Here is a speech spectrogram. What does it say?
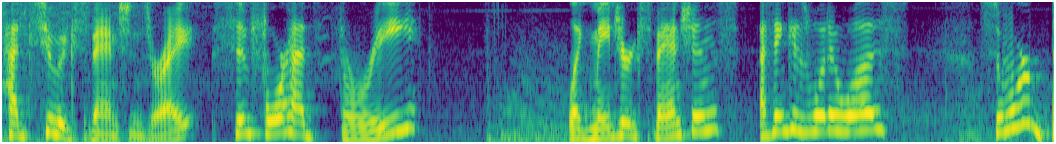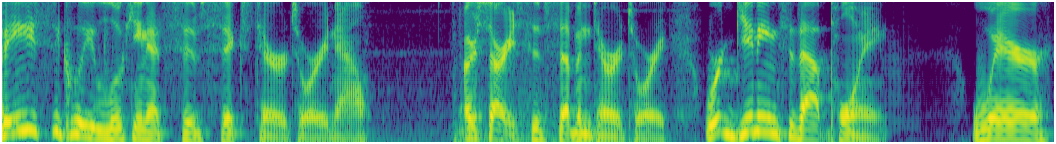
had two expansions, right? Civ 4 had three? Like major expansions, I think is what it was. So we're basically looking at Civ 6 territory now. Or sorry, Civ 7 territory. We're getting to that point where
